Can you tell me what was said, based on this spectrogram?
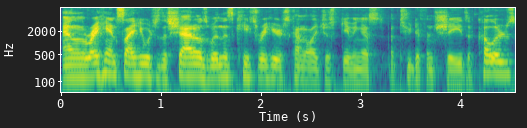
And on the right hand side here, which is the shadows, but in this case right here, it's kind of like just giving us uh, two different shades of colors,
